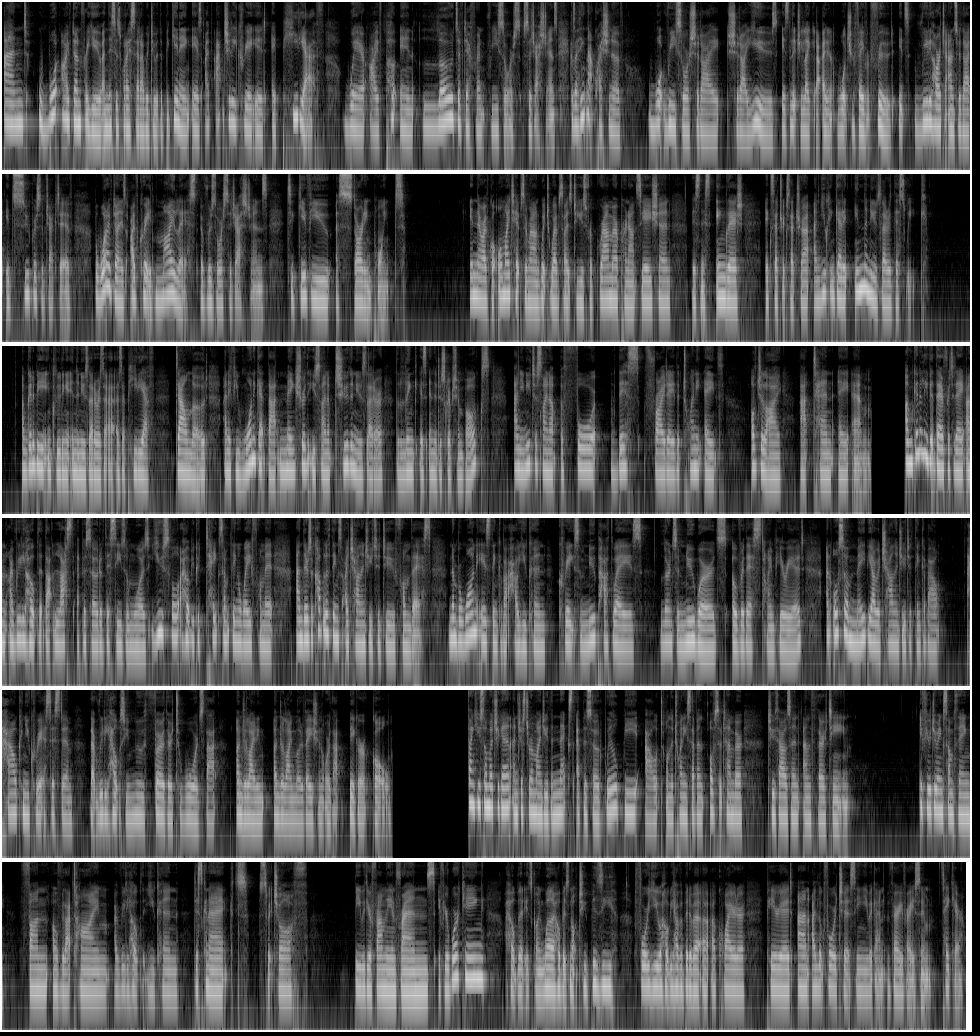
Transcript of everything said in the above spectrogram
And what I've done for you, and this is what I said I would do at the beginning, is I've actually created a PDF where I've put in loads of different resource suggestions. Because I think that question of what resource should I should I use is literally like know, what's your favorite food? It's really hard to answer that. It's super subjective. But what I've done is I've created my list of resource suggestions to give you a starting point. In there, I've got all my tips around which websites to use for grammar, pronunciation, business English, etc., etc. And you can get it in the newsletter this week. I'm going to be including it in the newsletter as a, as a PDF download. And if you want to get that, make sure that you sign up to the newsletter. The link is in the description box. And you need to sign up before this Friday, the 28th of July at 10 a.m. I'm going to leave it there for today, and I really hope that that last episode of this season was useful. I hope you could take something away from it. And there's a couple of things that I challenge you to do from this. Number one is think about how you can create some new pathways, learn some new words over this time period. And also, maybe I would challenge you to think about how can you create a system that really helps you move further towards that underlying underlying motivation or that bigger goal. Thank you so much again. And just to remind you, the next episode will be out on the 27th of September 2013. If you're doing something fun over that time, I really hope that you can disconnect, switch off, be with your family and friends. If you're working, I hope that it's going well. I hope it's not too busy for you. I hope you have a bit of a, a, quieter period. And I look forward to seeing you again very, very soon. Take care.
